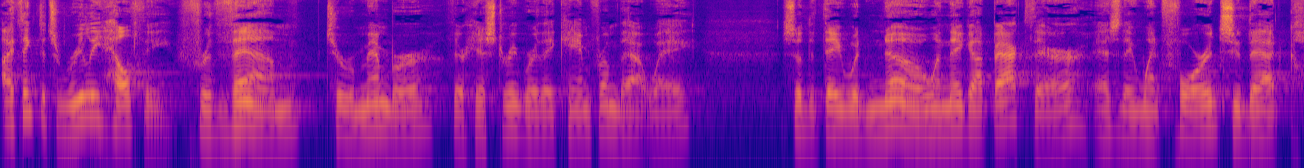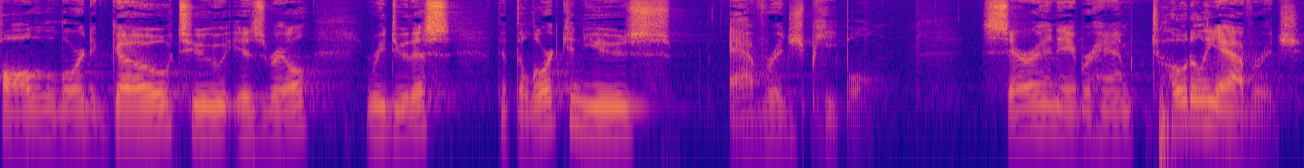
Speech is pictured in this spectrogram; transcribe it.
I think that's really healthy for them to remember their history, where they came from that way, so that they would know when they got back there, as they went forward to that call of the Lord to go to Israel, redo this, that the Lord can use average people. Sarah and Abraham, totally average.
